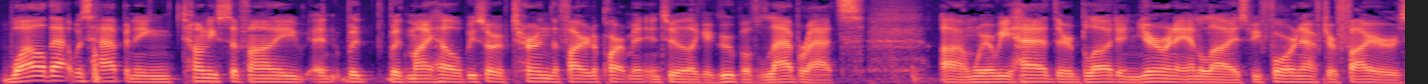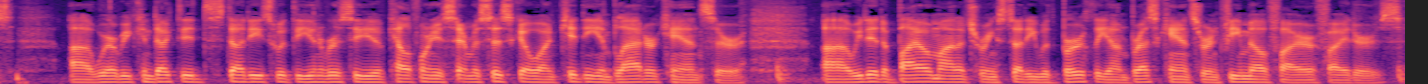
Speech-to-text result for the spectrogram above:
while that was happening, Tony Stefani and with with my help, we sort of turned the fire department into like a group of lab rats, um, where we had their blood and urine analyzed before and after fires uh, where we conducted studies with the University of California, San Francisco on kidney and bladder cancer. Uh, we did a biomonitoring study with Berkeley on breast cancer in female firefighters.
